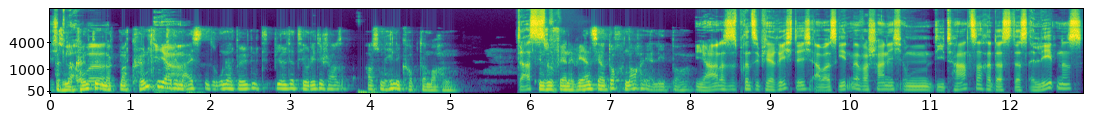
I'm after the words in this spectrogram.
Ich also man glaube, könnte, man, man könnte ja. ja. die meisten Drohnenbilder theoretisch aus, aus dem Helikopter machen. Das, Insofern wären sie ja doch nacherlebbar. Ja, das ist prinzipiell richtig, aber es geht mir wahrscheinlich um die Tatsache, dass das Erlebnis,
